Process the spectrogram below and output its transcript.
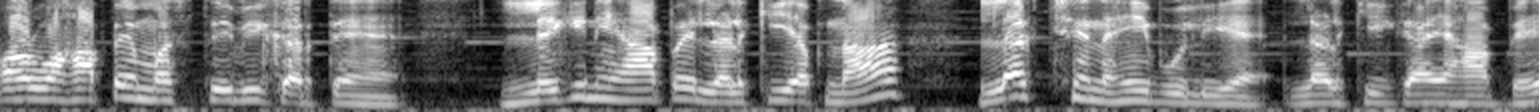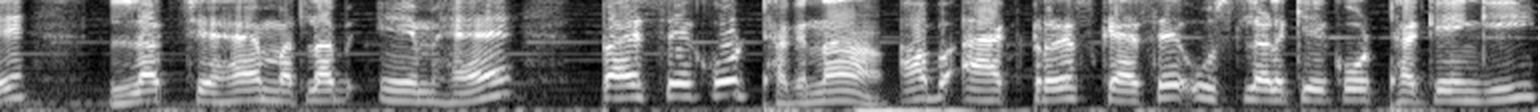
और वहाँ पे मस्ती भी करते हैं। लेकिन यहाँ पे लड़की अपना लक्ष्य नहीं भूली है। लड़की का यहाँ पे लक्ष्य है मतलब एम है पैसे को ठगना। अब एक्ट्रेस कैसे उस लड़के को ठगेंगी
